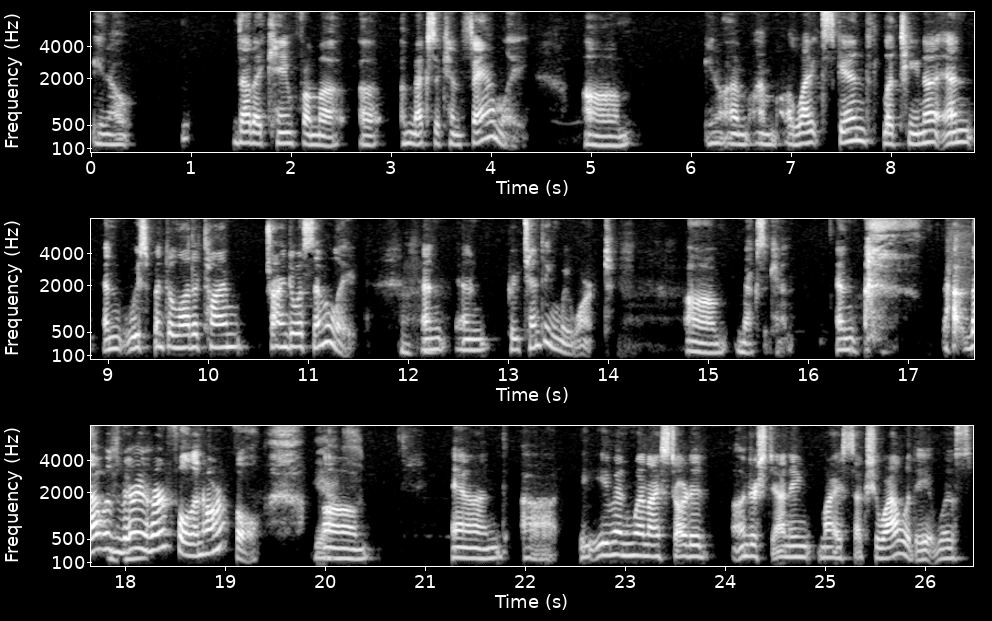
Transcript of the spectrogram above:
you know, that I came from a, a, a Mexican family. Um, you know, I'm, I'm a light skinned Latina, and, and we spent a lot of time trying to assimilate mm-hmm. and, and pretending we weren't um, Mexican. And that, that, was mm-hmm. very hurtful and harmful. Yes. Um, and uh, even when I started understanding my sexuality. It was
